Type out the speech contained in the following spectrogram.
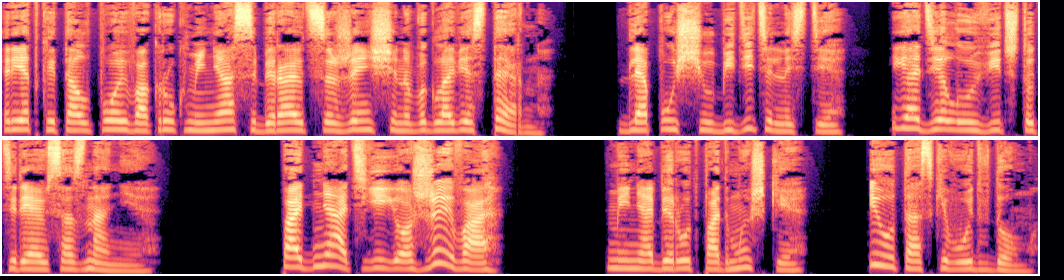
Редкой толпой вокруг меня собираются женщины во главе Стерн. Для пущей убедительности я делаю вид, что теряю сознание. «Поднять ее живо!» Меня берут под мышки и утаскивают в дом.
